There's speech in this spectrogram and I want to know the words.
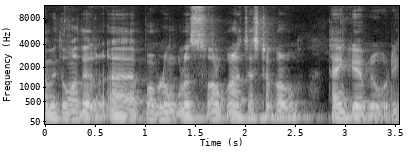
আমি তোমাদের প্রবলেমগুলো সলভ করার চেষ্টা করব থ্যাংক ইউ এভরিবডি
